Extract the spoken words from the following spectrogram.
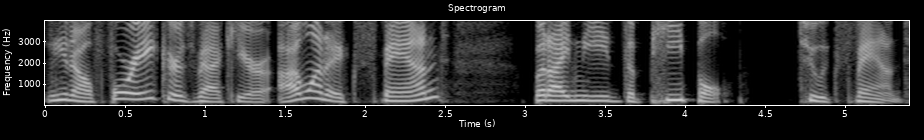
you know four acres back here. I want to expand, but I need the people to expand."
